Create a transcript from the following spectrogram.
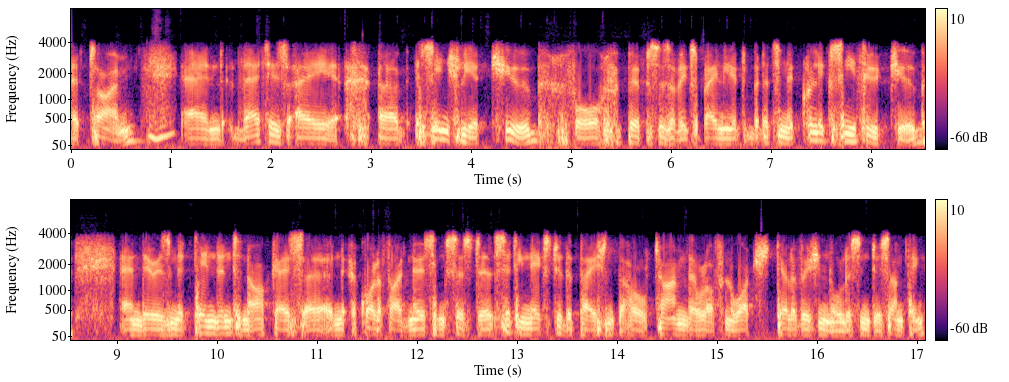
at time, mm-hmm. and that is a uh, essentially a tube for purposes of explaining it, but it's an acrylic see-through tube, and there is an attendant, in our case, a qualified nursing sister sitting next to the patient the whole time. They'll often watch television or listen to something.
